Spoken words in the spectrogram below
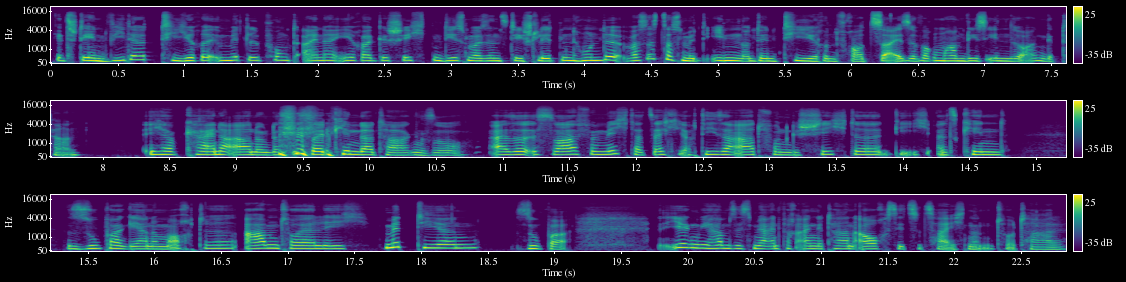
Jetzt stehen wieder Tiere im Mittelpunkt einer Ihrer Geschichten. Diesmal sind es die Schlittenhunde. Was ist das mit Ihnen und den Tieren, Frau Zeise? Warum haben die es Ihnen so angetan? Ich habe keine Ahnung, das ist seit Kindertagen so. Also es war für mich tatsächlich auch diese Art von Geschichte, die ich als Kind super gerne mochte. Abenteuerlich, mit Tieren, super. Irgendwie haben sie es mir einfach angetan, auch sie zu zeichnen, total.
